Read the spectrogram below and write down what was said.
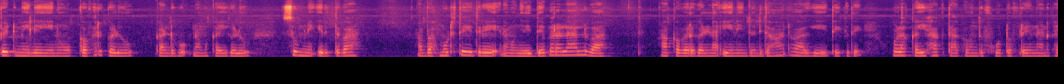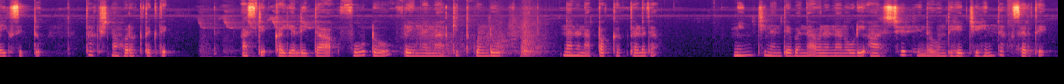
ಬೆಡ್ ಮೇಲೆ ಏನೋ ಕವರ್ಗಳು ಕಂಡವು. ನಮ್ಮ ಕೈಗಳು ಸುಮ್ಮನೆ ಇರ್ತವಾ ಅಬ್ಬ ಮುಟ್ತೇ ಇದ್ದರೆ ನಮಗೆ ನಿದ್ದೆ ಬರಲ್ಲ ಅಲ್ವಾ? ಆ ಕವರ್ಗಳನ್ನ ಏನೆಂದು ನಿಧಾನವಾಗಿ ತೆಗೆದೆ ಒಳಗೆ ಕೈ ಹಾಕಿದಾಗ ಒಂದು ಫೋಟೋ ಫ್ರೇಮ್ ನನ್ನ ಕೈಗೆ ಸಿಕ್ತು. ತಕ್ಷಣ ಹೊರಗೆ ತೆಗೆದೆ. ಅಷ್ಟೇ ಕೈಯಲ್ಲಿದ್ದ ಫೋಟೋ ಫ್ರೇಮ್ನನ್ನು ಕಿತ್ಕೊಂಡು ನನ್ನನ್ನು ಪಕ್ಕಕ್ಕೆ ತಳೆದ. ಮಿಂಚಿನಂತೆ ಬಂದ ಅವನನ್ನು ನೋಡಿ ಆಶ್ಚರ್ಯದಿಂದ ಒಂದು ಹೆಜ್ಜೆ ಹಿಂದಕ್ಕೆ ಸರಿದೆ.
